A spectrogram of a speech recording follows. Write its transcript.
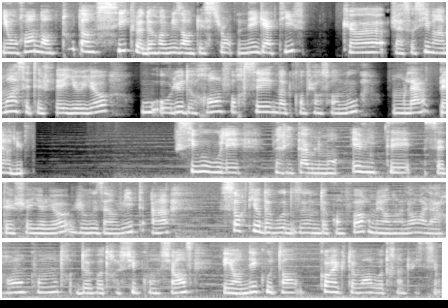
Et on rentre dans tout un cycle de remise en question négatif que j'associe vraiment à cet effet yo-yo où au lieu de renforcer notre confiance en nous, on l'a perdu. Si vous voulez véritablement éviter cet effet yo-yo, je vous invite à sortir de votre zone de confort, mais en allant à la rencontre de votre subconscience et en écoutant correctement votre intuition.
